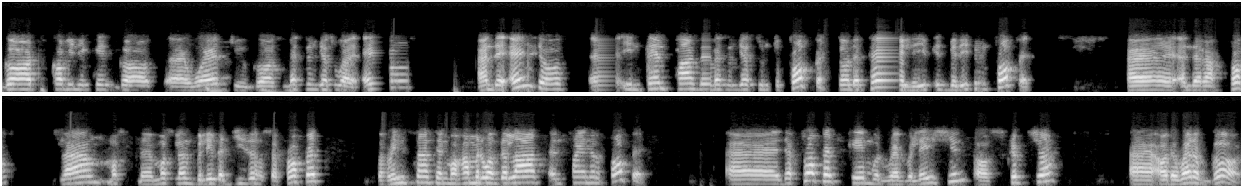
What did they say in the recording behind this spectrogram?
God communicates God's uh, word to God's messengers who are angels, and the angels uh, in turn pass the messengers to, prophets. So the third belief is belief in prophets. Uh, and there are prophets. Islam, Muslims believe that Jesus was a prophet, for instance, and Muhammad was the last and final prophet. Uh, the prophets came with revelation or scripture uh, or the word of God.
